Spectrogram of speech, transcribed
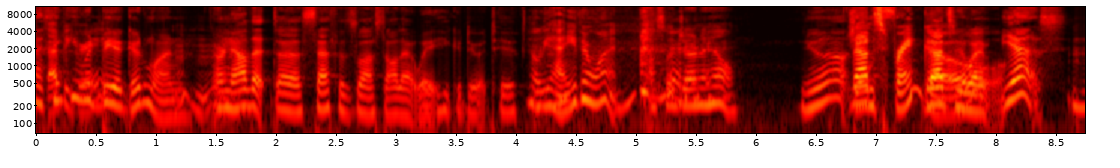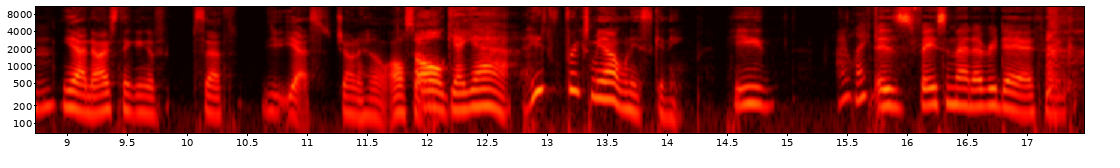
I That'd think be he would be a good one. Mhm, Or yeah. now that uh, Seth has lost all that weight, he could do it too. Oh yeah, either one. Also, Jonah Hill. Yeah, James that's Franco. That's who I. Yes. Mhm. Yeah. No, I was thinking of Seth. Y- Yes, Jonah Hill. Also. Oh yeah, yeah. he freaks me out when he's skinny. He I like it. is facing that every day, I think.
